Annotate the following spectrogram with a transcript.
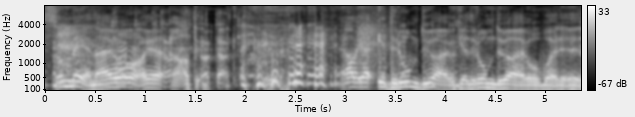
så mener jeg jo at ja, Et rom, du er jo ikke et rom, du er jo bare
